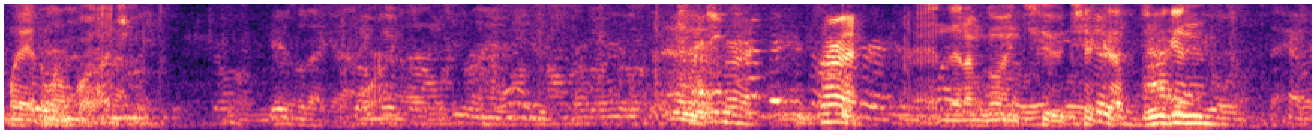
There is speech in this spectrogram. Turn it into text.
play the Wurmcoil Engine. Here's what I got. I didn't have this until Alright. after a couple And then I'm going to tick up Ugin. Have a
